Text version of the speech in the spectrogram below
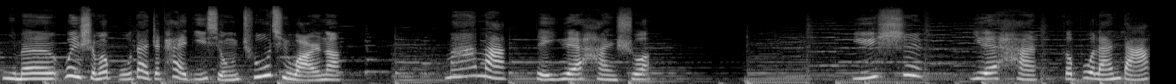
你们为什么不带着泰迪熊出去玩呢？妈妈对约翰说。于是。约翰和布兰达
